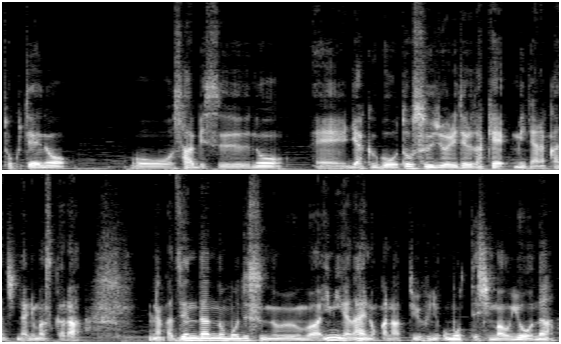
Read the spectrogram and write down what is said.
特定のサービスの、えー、略語と数字を入れてるだけみたいな感じになりますからなんか前段の文字数の部分は意味がないのかなっていうふうに思ってしまうような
